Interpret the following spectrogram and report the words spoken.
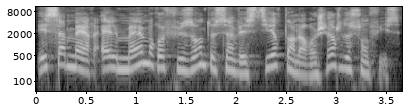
et sa mère elle-même refusant de s'investir dans la recherche de son fils.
